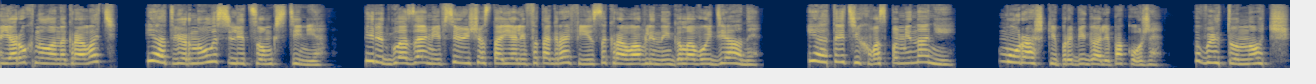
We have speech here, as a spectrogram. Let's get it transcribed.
я рухнула на кровать и отвернулась лицом к стене. Перед глазами все еще стояли фотографии с окровавленной головой Дианы. И от этих воспоминаний Мурашки пробегали по коже. В эту ночь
